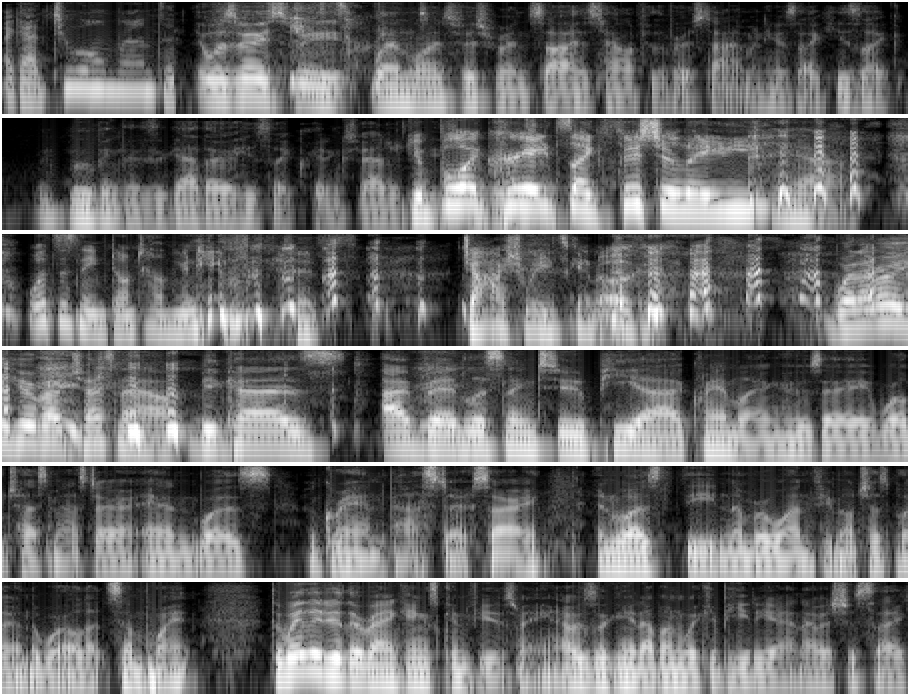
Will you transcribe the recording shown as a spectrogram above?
I got two home runs. And It was very sweet so when Laurence Fishburne saw his talent for the first time, and he was like, he's like moving things together. He's like creating strategy. your boy creates like Fisher Lady. Yeah. What's his name? Don't tell him your name. Josh Wade's gonna. Okay. Whenever I hear about chess now, because I've been listening to Pia Cramling, who's a world chess master and was a grandmaster, sorry, and was the number one female chess player in the world at some point. The way they do their rankings confused me. I was looking it up on Wikipedia, and I was just like,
